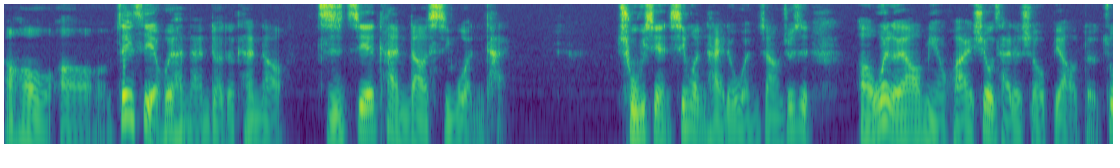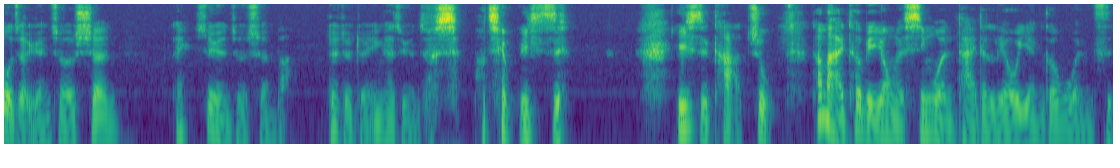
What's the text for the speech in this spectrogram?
然后，呃，这一次也会很难得的看到，直接看到新闻台。出现新闻台的文章，就是呃，为了要缅怀秀才的手表的作者袁哲生，诶，是袁哲生吧？对对对，应该是袁哲生，抱歉，不好意思。一时卡住，他们还特别用了新闻台的留言跟文字，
